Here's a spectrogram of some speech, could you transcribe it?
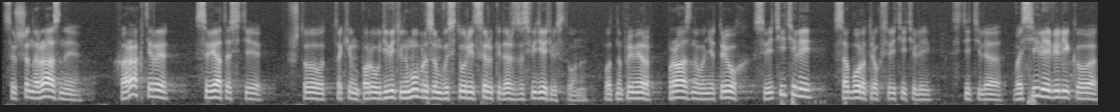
совершенно разные характеры святости, что вот таким порой удивительным образом в истории церкви даже засвидетельствовано. Вот, например, празднование трех святителей, собора трех святителей, святителя Василия Великого,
